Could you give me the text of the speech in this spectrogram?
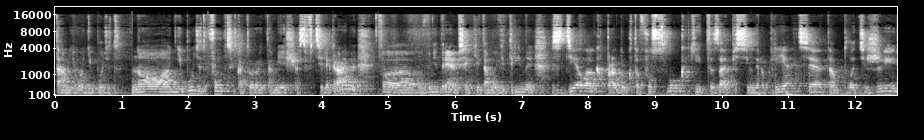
там его не будет. Но не будет функций, которые там есть сейчас в Телеграме. Внедряем всякие там и витрины сделок, продуктов, услуг, какие-то записи мероприятия, там платежи,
